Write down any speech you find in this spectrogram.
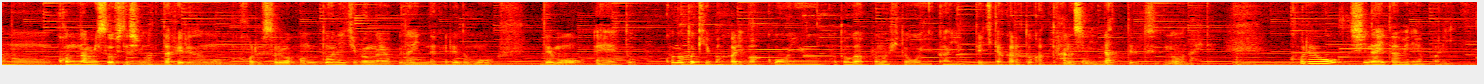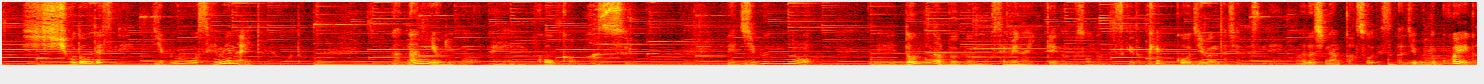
あのこんなミスをしてしまったけれどもこれそれは本当に自分が良くないんだけれどもでも、えーと、この時ばかりはこういうことがこの人が言ってきたからとかって話になってるんですよ脳内で。これをしないためにやっぱり初動ですね。自分を責めないとが何よりも、えー、効果を発する。で自分の、えー、どんな部分を責めないっていうのもそうなんですけど結構自分たちはですね私なんかそうですが自分の声が、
